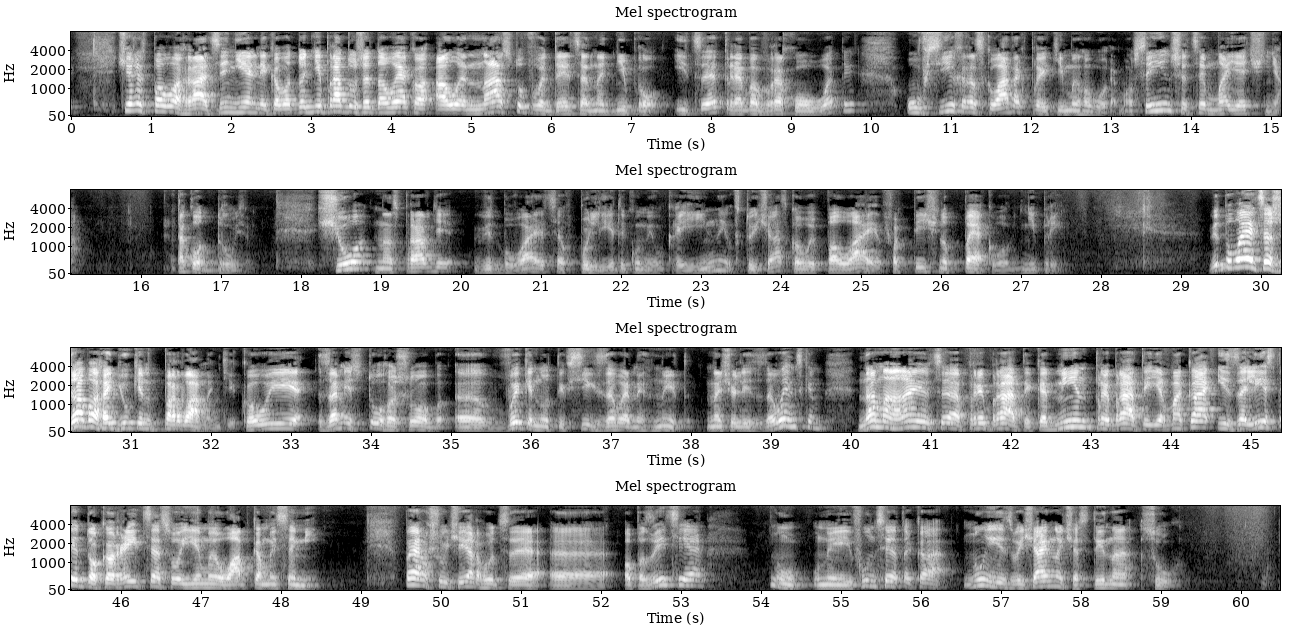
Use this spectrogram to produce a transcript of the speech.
Через Павлоград, Синельниково, до Дніпра дуже далеко, але наступ ведеться на Дніпро. І це треба враховувати у всіх розкладах, про які ми говоримо. Все інше це маячня. Так от, друзі, що насправді відбувається в політикумі України в той час, коли палає фактично пекло в Дніпрі? Відбувається жаба гадюкін в парламенті, коли замість того, щоб е, викинути всіх зелених гнид на чолі з Зеленським, намагаються прибрати Кабмін, прибрати Єрмака і залізти до кориця своїми лапками самі. В першу чергу це е, опозиція, ну, у неї функція така, ну і, звичайно, частина слуг.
